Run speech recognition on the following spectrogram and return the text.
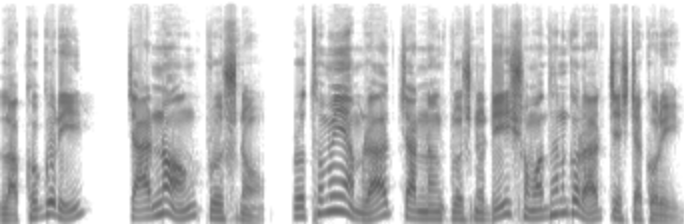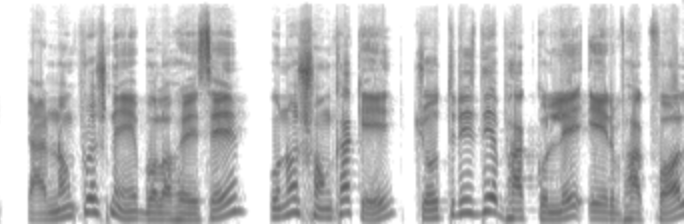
লক্ষ্য করি, চার নং প্রশ্ন। প্রথমেই আমরা চার নং প্রশ্নটি সমাধান করার চেষ্টা করি। চার নং প্রশ্নে বলা হয়েছে, কোনো সংখ্যাকে চৌত্রিশ দিয়ে ভাগ করলে এর ভাগফল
